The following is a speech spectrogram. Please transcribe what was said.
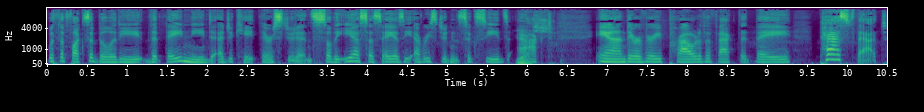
with the flexibility that they need to educate their students. So the ESSA is the Every Student Succeeds Yes. Act and they were very proud of the fact that they passed that.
